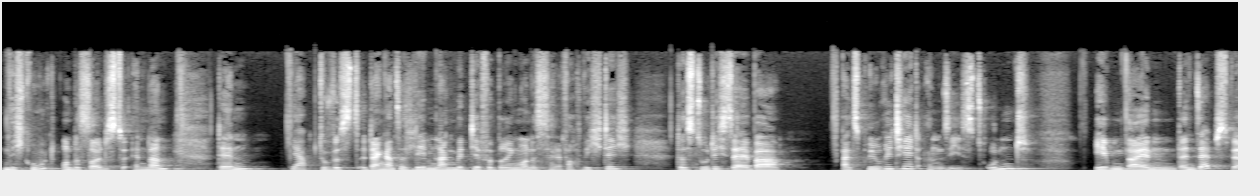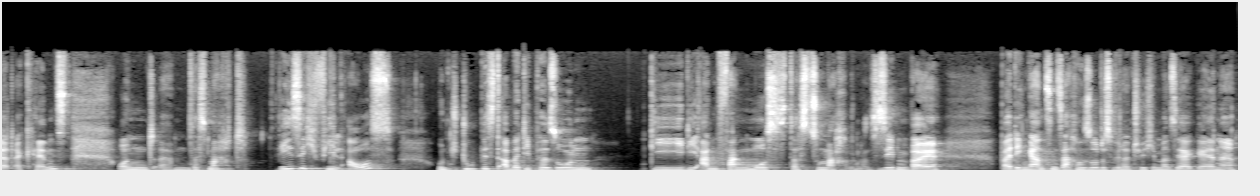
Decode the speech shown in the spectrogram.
nicht gut und das solltest du ändern, denn ja, du wirst dein ganzes Leben lang mit dir verbringen und es ist halt einfach wichtig, dass du dich selber als Priorität ansiehst und eben dein, dein Selbstwert erkennst. Und ähm, das macht riesig viel aus. Und du bist aber die Person, die, die anfangen muss, das zu machen. Das ist eben bei, bei den ganzen Sachen so, dass wir natürlich immer sehr gerne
